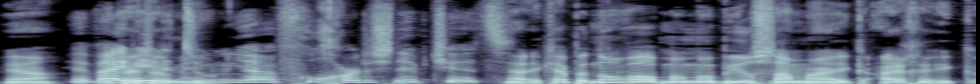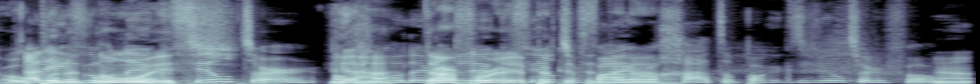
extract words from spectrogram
Ja, wij deden niet. toen ja, vroeger de Snapchat. Ja, ik heb het nog wel op mijn mobiel staan, maar ik, eigenlijk, ik open Alleen het voor een nooit. leuke filter. Als Ja, er alleen daarvoor een leuke ik het filter viral gaat, dan pak ik de filter ervan. Ja,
